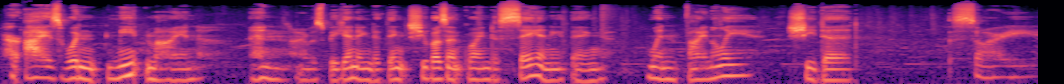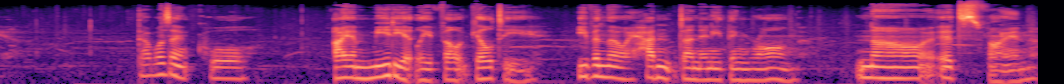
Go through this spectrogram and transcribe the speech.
Her eyes wouldn't meet mine, and I was beginning to think she wasn't going to say anything when finally she did. Sorry. That wasn't cool. I immediately felt guilty, even though I hadn't done anything wrong. No, it's fine.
